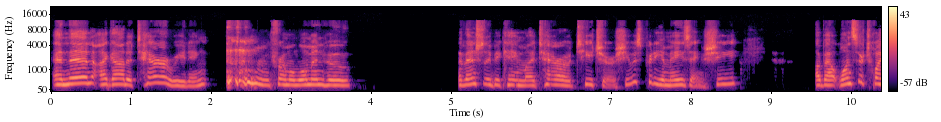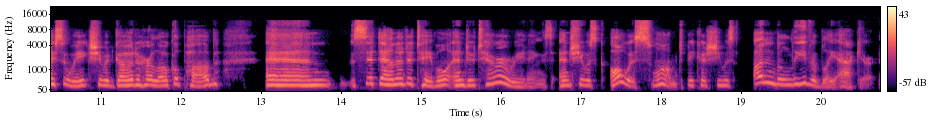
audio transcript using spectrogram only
And then I got a tarot reading from a woman who eventually became my tarot teacher. She was pretty amazing. She, about once or twice a week, she would go to her local pub and sit down at a table and do tarot readings. And she was always swamped because she was unbelievably accurate.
